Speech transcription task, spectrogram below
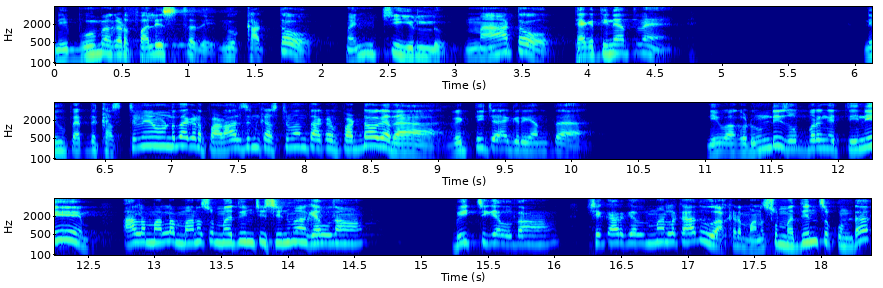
నీ భూమి అక్కడ ఫలిస్తుంది. నువ్వు కట్టవు. మంచి ఇల్లు. నాటవు. తెగ తినేత్తమే. నువ్వు పెద్ద కష్టమే ఉండదు. అక్కడ పడాల్సిన కష్టం అంతా అక్కడ పడ్డావు కదా. వెట్టి చాకరీ అంతా. నీవు అక్కడ ఉండి శుభ్రంగా తిని అలా మళ్ళీ మనసు మదించి సినిమాకి వెళ్దాం బీచ్కి వెళ్దాం షికార్కి వెళ్దాం మళ్ళీ కాదు అక్కడ మనసు మదించకుండా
